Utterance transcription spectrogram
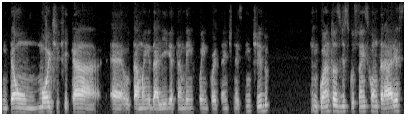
Então, modificar é, o tamanho da liga também foi importante nesse sentido enquanto as discussões contrárias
